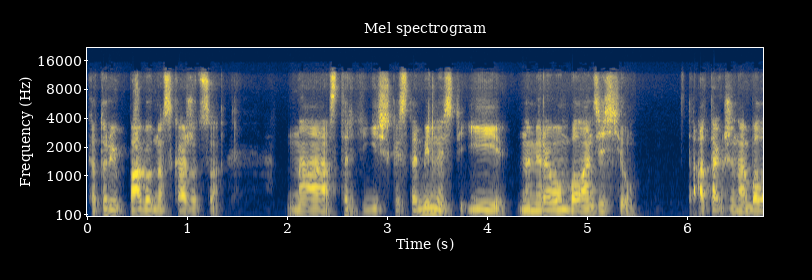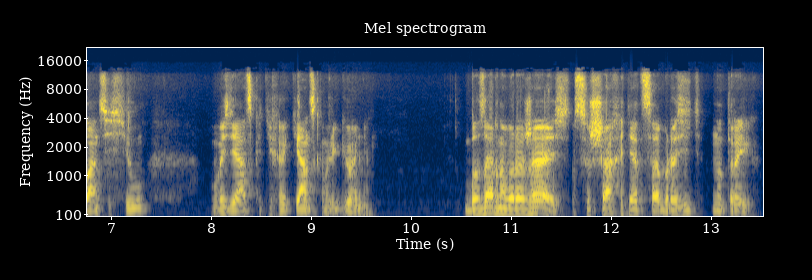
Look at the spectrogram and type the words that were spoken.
которые пагубно скажутся на стратегической стабильности и на мировом балансе сил, а также на балансе сил в Азиатско-Тихоокеанском регионе. Базарно выражаясь, США хотят сообразить на троих,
